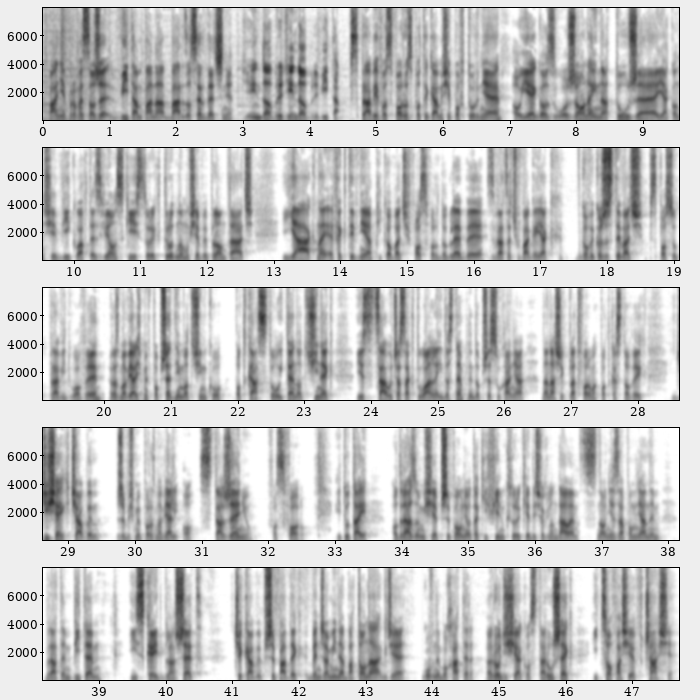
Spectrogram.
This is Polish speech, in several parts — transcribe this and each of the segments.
Panie profesorze, witam pana bardzo serdecznie. Dzień dobry, dzień dobry, witam. W sprawie fosforu spotykamy się powtórnie. O jego złożonej naturze, jak on się wikła w te związki, z których trudno mu się wyplątać, jak najefektywniej aplikować fosfor do gleby, zwracać uwagę, jak go wykorzystywać w sposób prawidłowy. Rozmawialiśmy w poprzednim odcinku podcastu i ten odcinek jest cały czas aktualny i dostępny do przesłuchania na naszych platformach podcastowych. Dzisiaj chciałbym, żebyśmy porozmawiali o starzeniu fosforu. I tutaj od razu mi się przypomniał taki film, który kiedyś oglądałem z no, niezapomnianym bratem Pittem i z Kate Blanchett ciekawy przypadek Benjamina Batona, gdzie główny bohater rodzi się jako staruszek i cofa się w czasie.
